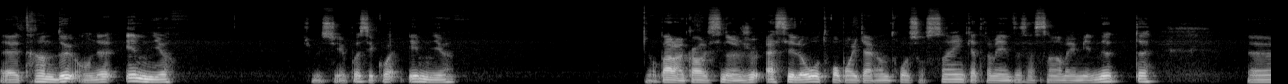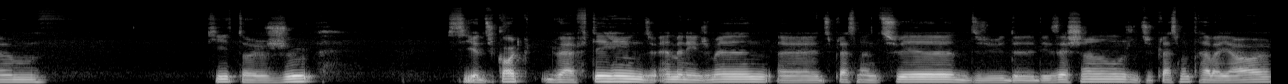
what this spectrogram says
32, on a Imnia. Je me souviens pas c'est quoi Imnia. On parle encore ici d'un jeu assez lourd, 3.43 sur 5, 90 à 120 minutes qui est un jeu. S'il y a du card drafting, du hand management, euh, du placement de tuiles, du, des échanges, du placement de travailleurs,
